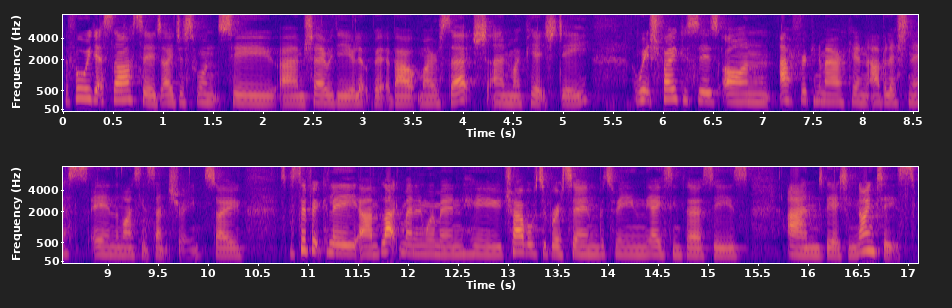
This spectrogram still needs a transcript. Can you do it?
before we get started, I just want to um, share with you a little bit about my research and my PhD, which focuses on African-American abolitionists in the 19th century. So specifically, um, black men and women who travelled to Britain between the 1830s and the 1890s.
